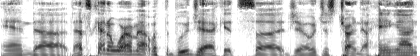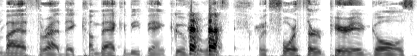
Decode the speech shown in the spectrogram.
and uh, that's kind of where I'm at with the Blue Jackets, uh, Joe. Just trying to hang on by a thread. They come back and beat Vancouver with, with four third period goals.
